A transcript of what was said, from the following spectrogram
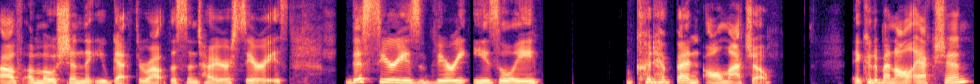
of emotion that you get throughout this entire series. This series very easily could have been all macho. It could have been all action.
